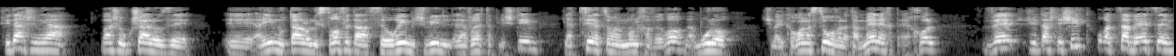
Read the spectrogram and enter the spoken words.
שיטה שנייה, מה שהוגשה לו זה אה, האם מותר לו לשרוף את השעורים בשביל להבריח את הפלישתים, להציל עצמו ממון חברו, ואמרו לו שבעיקרון אסור אבל אתה מלך, אתה יכול. ושיטה שלישית, הוא רצה בעצם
